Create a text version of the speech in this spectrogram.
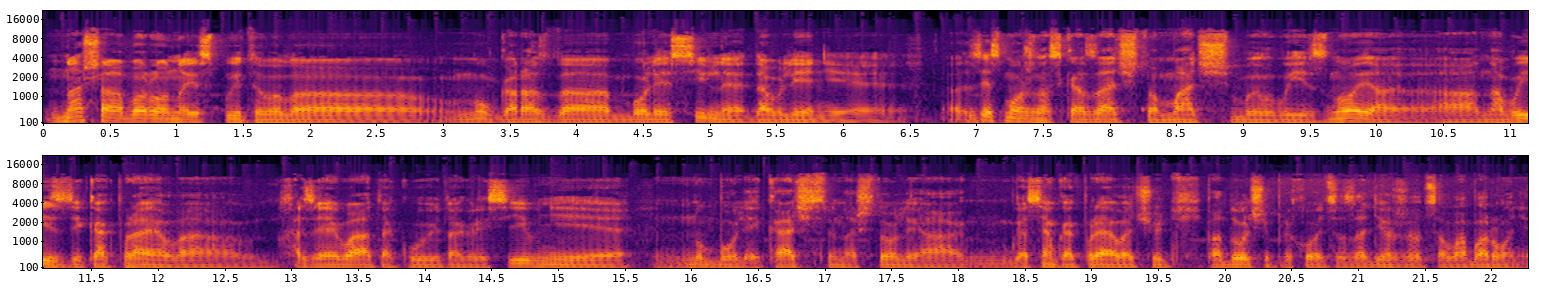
Наша оборона испытывала ну, гораздо более сильное давление Здесь можно сказать, что матч был выездной, а, а на выезде, как правило, хозяева атакуют агрессивнее, ну, более качественно, что ли, а гостям, как правило, чуть подольше приходится задерживаться в обороне.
